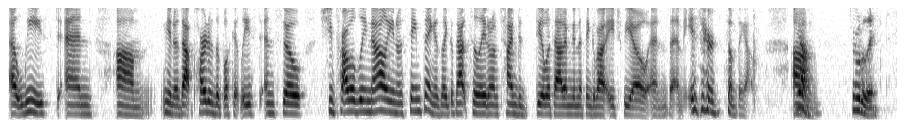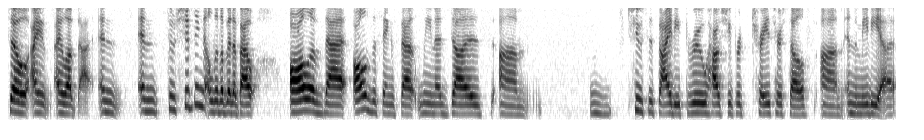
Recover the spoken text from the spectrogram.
at least. And, um, you know, that part of the book at least. And so she probably now, you know, same thing is like, that's silly. I don't have time to deal with that. I'm going to think about HBO and the Emmys or something else. Yeah, Um, totally. so I I love that. And and so shifting a little bit about all of that, all of the things that Lena does um, to society through how she portrays herself um, in the media.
